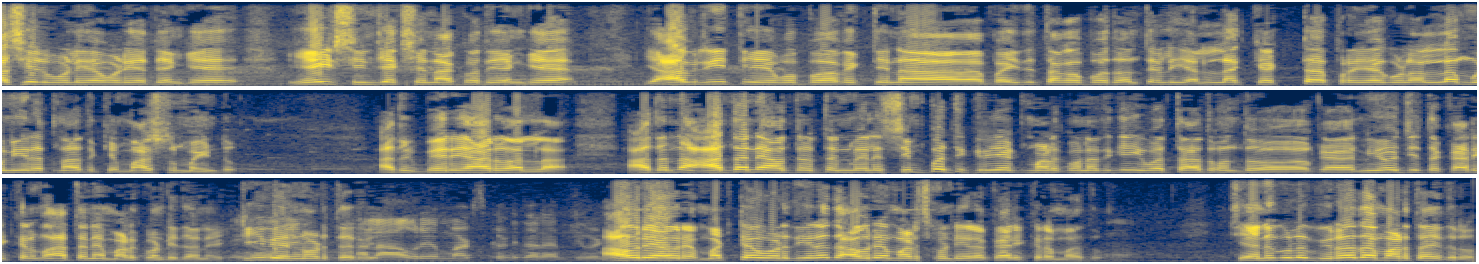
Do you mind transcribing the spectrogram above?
ಆಸಿಡ್ ಹೊಳೆಯ ಹೊಡೆಯೋದು ಹೆಂಗೆ? ಏಡ್ಸ್ ಇಂಜೆಕ್ಷನ್ ಹಾಕೋದು ಹೆಂಗೆ? ಯಾವ ರೀತಿ ಒಬ್ಬ ವ್ಯಕ್ತಿನ ಇದು ತಗೋಬೋದು ಅಂತೇಳಿ ಎಲ್ಲ ಕೆಟ್ಟ ಪ್ರಯೋಗಗಳೆಲ್ಲ ಮುನಿರತ್ನ ಅದಕ್ಕೆ ಮಾಸ್ಟರ್ ಮೈಂಡು. ಅದಕ್ಕೆ ಬೇರೆ ಯಾರೂ ಅಲ್ಲ. ಅದನ್ನು ಆತನೇ ಆತನ ಮೇಲೆ ಸಿಂಪತಿ ಕ್ರಿಯೇಟ್ ಮಾಡ್ಕೊಳೋದಕ್ಕೆ ಇವತ್ತು ಅದೊಂದು ನಿಯೋಜಿತ ಕಾರ್ಯಕ್ರಮ ಆತನೇ ಮಾಡ್ಕೊಂಡಿದ್ದಾನೆ. ಟಿ ವಿಯಲ್ಲಿ ನೋಡ್ತಾರೆ ಅವರೇ ಅವರೇ ಮೊಟ್ಟೆ ಹೊಡೆದಿರೋದು ಅವರೇ ಮಾಡಿಸ್ಕೊಂಡಿರೋ ಕಾರ್ಯಕ್ರಮ ಅದು. ಜನಗಳು ವಿರೋಧ ಮಾಡ್ತಾ ಇದ್ರು.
